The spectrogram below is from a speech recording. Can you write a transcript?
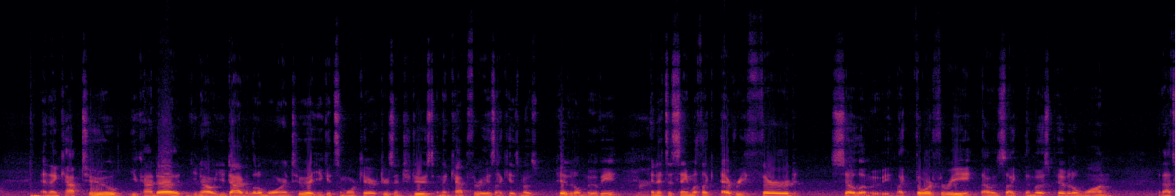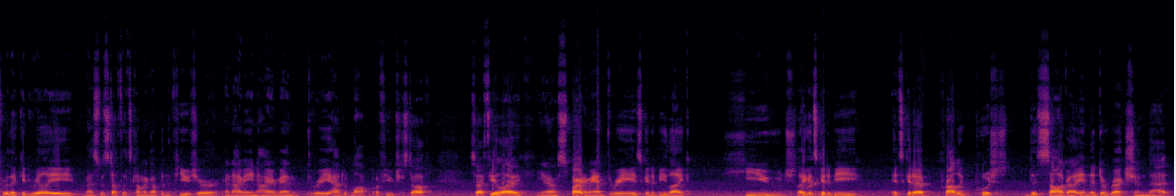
And then Cap two, you kind of you know you dive a little more into it, you get some more characters introduced, and then Cap three is like his most pivotal movie, Right. and it's the same with like every third solo movie. Like Thor three, that was like the most pivotal one, and that's where they could really mess with stuff that's coming up in the future. And I mean, Iron Man three had a lot of future stuff, so I feel like you know Spider Man three is going to be like huge. Like it's going to be, it's going to probably push the saga in the direction that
